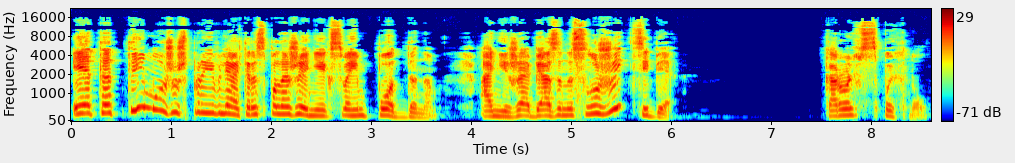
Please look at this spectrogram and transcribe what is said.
это ты можешь проявлять расположение к своим подданным, они же обязаны служить тебе. Король вспыхнул.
